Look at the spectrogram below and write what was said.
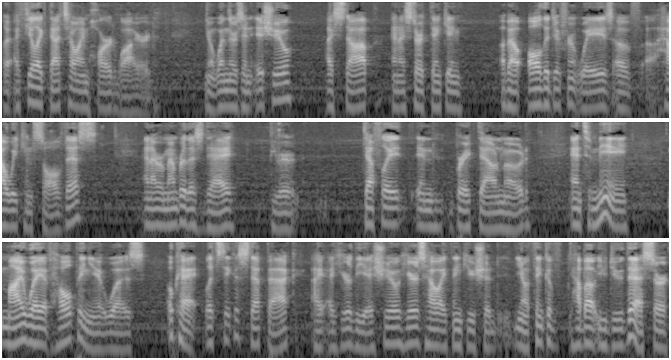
Like, I feel like that's how I'm hardwired. You know, when there's an issue, I stop and I start thinking about all the different ways of uh, how we can solve this. And I remember this day, you were definitely in breakdown mode. And to me, my way of helping you was okay, let's take a step back. I, I hear the issue. Here's how I think you should, you know, think of how about you do this or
